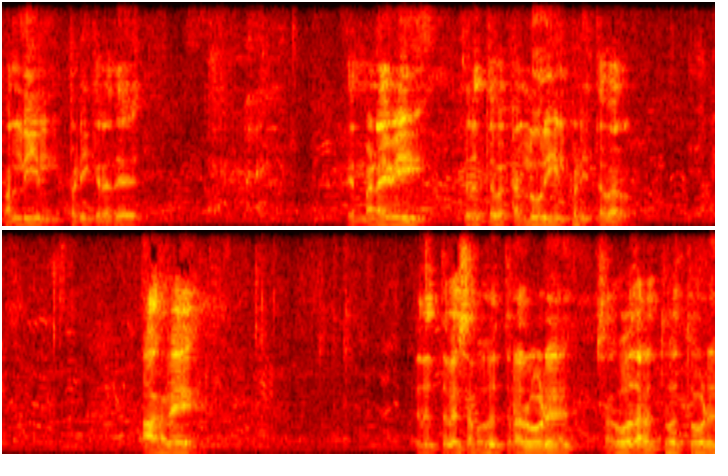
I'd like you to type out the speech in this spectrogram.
பள்ளியில் படிக்கிறது. என் மனைவி கிறித்தவ கல்லூரியில் படித்தவர். ஆகவே கிறித்தவ சமூகத்தினரோடு சகோதரத்துவத்தோடு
